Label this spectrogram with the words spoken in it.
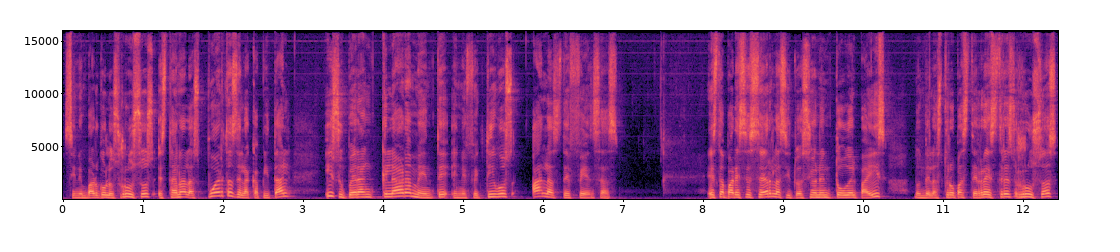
Sin embargo, los rusos están a las puertas de la capital y superan claramente en efectivos a las defensas. Esta parece ser la situación en todo el país, donde las tropas terrestres rusas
